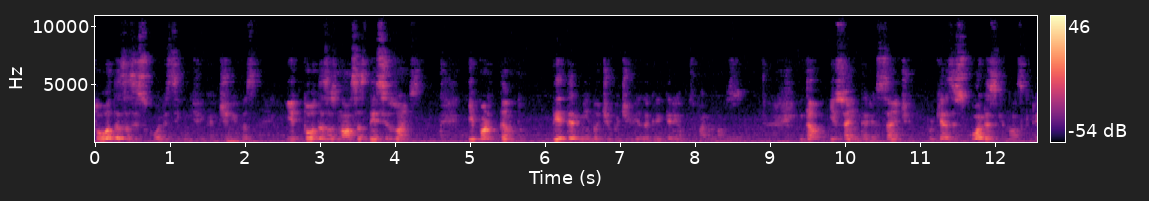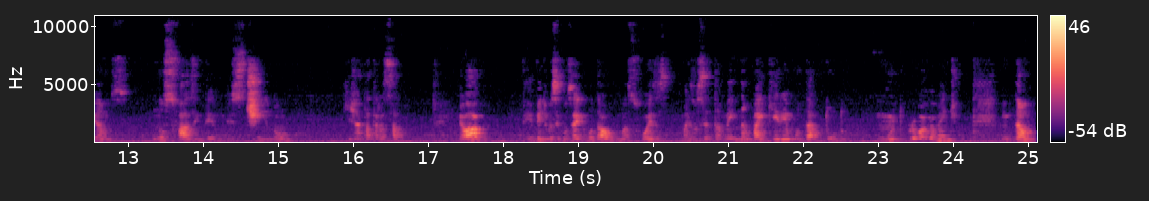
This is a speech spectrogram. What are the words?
todas as escolhas significativas e todas as nossas decisões, e, portanto, determina o tipo de vida que queremos. Então, isso é interessante porque as escolhas que nós criamos nos fazem ter um destino que já está traçado. É óbvio, de repente você consegue mudar algumas coisas, mas você também não vai querer mudar tudo, muito provavelmente. Então,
